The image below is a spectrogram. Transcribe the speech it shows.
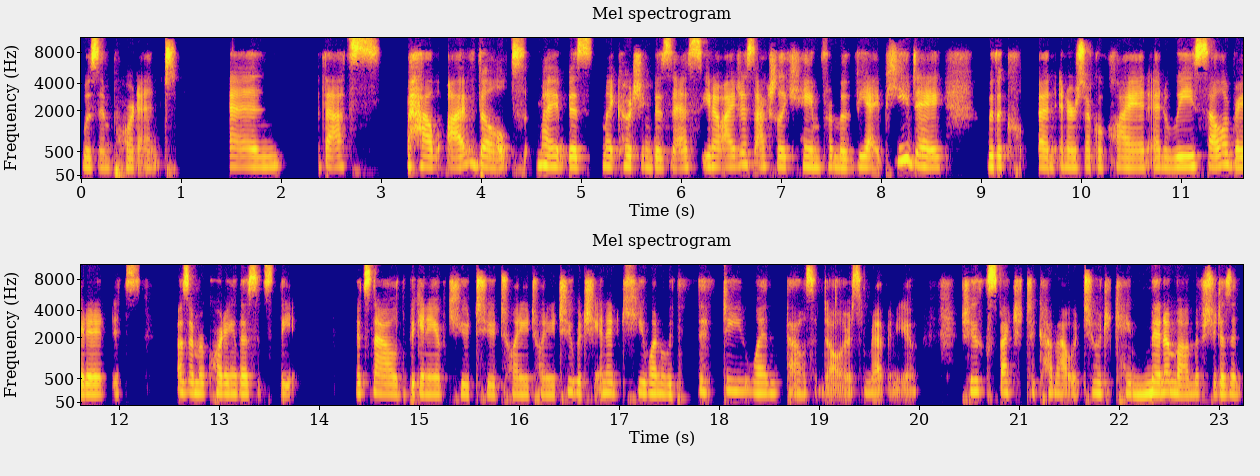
was important. And that's how I've built my biz, my coaching business. You know, I just actually came from a VIP day with a, an inner circle client, and we celebrated. It's as I'm recording this, it's the it's now the beginning of Q2 2022, but she ended Q1 with $51,000 in revenue. She's expected to come out with 200K minimum if she doesn't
